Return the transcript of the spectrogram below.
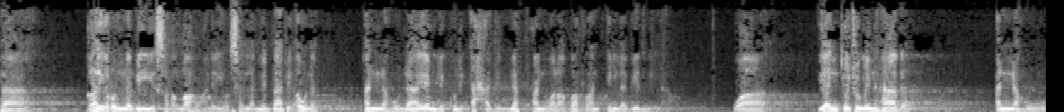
فغير النبي صلى الله عليه وسلم من باب أولى أنه لا يملك لأحد نفعا ولا ضرا إلا بإذن الله. وينتج من هذا أنه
